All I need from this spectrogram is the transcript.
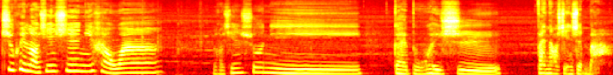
智慧老先生，你好啊！”老先生说：“你该不会是烦恼先生吧？”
